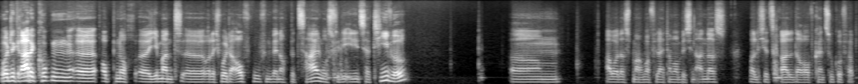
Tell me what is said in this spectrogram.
wollte gerade gucken, äh, ob noch äh, jemand, äh, oder ich wollte aufrufen, wer noch bezahlen muss für die Initiative. Ähm, aber das machen wir vielleicht noch mal ein bisschen anders, weil ich jetzt gerade darauf keinen Zugriff habe.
